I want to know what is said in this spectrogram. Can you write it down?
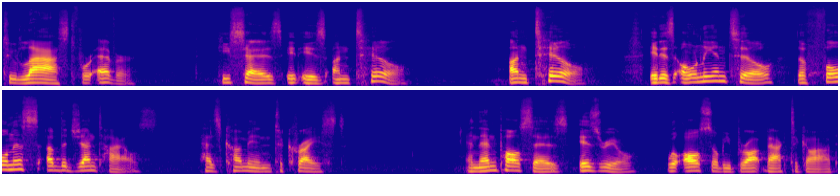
to last forever. He says it is until, until, it is only until the fullness of the Gentiles has come into Christ. And then Paul says Israel will also be brought back to God.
